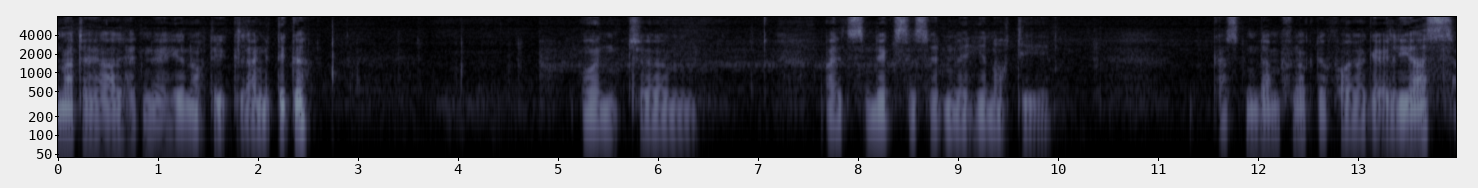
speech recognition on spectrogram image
an Rollmaterial hätten wir hier noch die kleine Dicke. Und ähm, als nächstes hätten wir hier noch die Kastendampflok, der feurige Elias.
